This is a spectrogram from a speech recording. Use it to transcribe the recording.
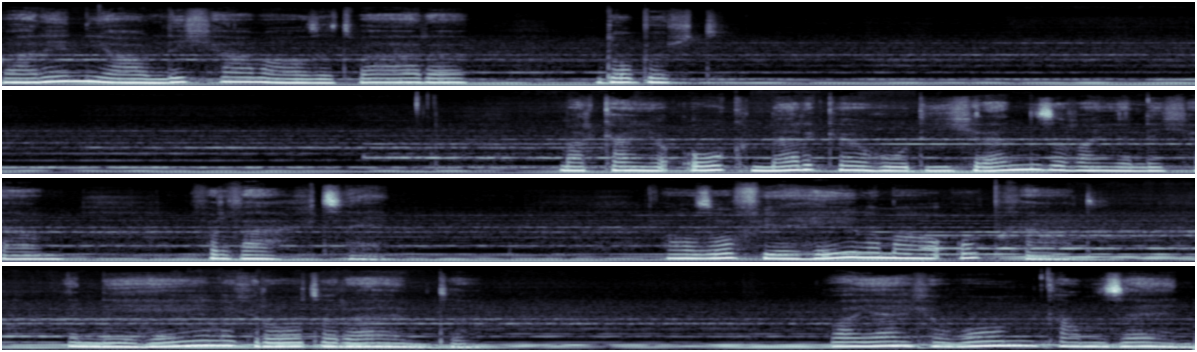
waarin jouw lichaam als het ware dobbert maar kan je ook merken hoe die grenzen van je lichaam vervaagd zijn. Alsof je helemaal opgaat in die hele grote ruimte, waar jij gewoon kan zijn,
